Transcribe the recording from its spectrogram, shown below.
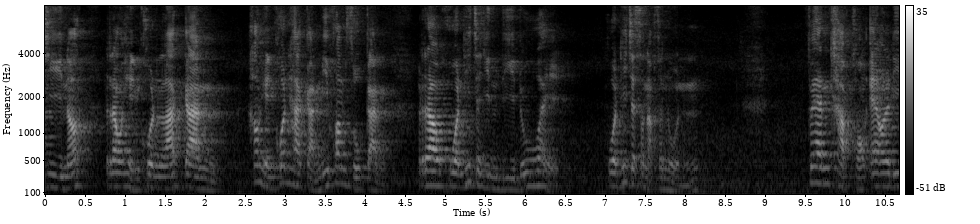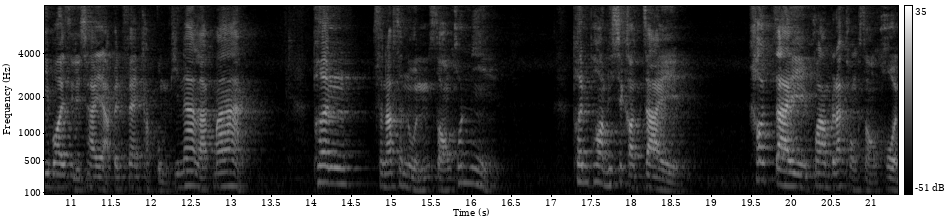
ทีเนาะเราเห็นคนรักกัน เขาเห็นคนหากันมีความสุขกัน เราควรที่จะยินดีด้วย ควรที่จะสนับสนุน แฟนคลับของ LD Boy สิริชัยอะเป็นแฟนคลับกลุ่มที่น่ารักมาก เพิ่นสนับสนุนสองคนนี้ เพิ่นพร้อมที่จะเข้าใจ เข้าใจความรักของสองคน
